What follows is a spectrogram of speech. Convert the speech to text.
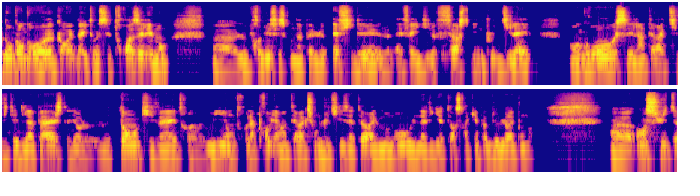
Donc en gros, Core Web Vitals, c'est trois éléments. le premier, c'est ce qu'on appelle le FID, le FID, le First Input Delay. En gros, c'est l'interactivité de la page, c'est-à-dire le, temps qui va être euh, mis entre la première interaction de l'utilisateur et le moment où le navigateur sera capable de lui répondre. Ensuite,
